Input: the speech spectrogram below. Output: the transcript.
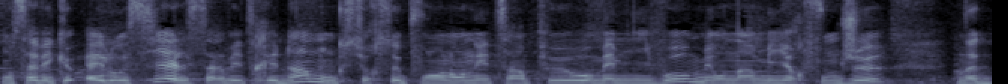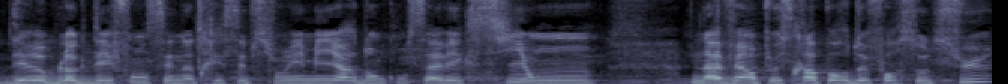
On savait qu'elle aussi, elle servait très bien. Donc sur ce point-là, on était un peu au même niveau, mais on a un meilleur fond de jeu. Notre bloc défense et notre réception est meilleur. Donc on savait que si on avait un peu ce rapport de force au-dessus,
